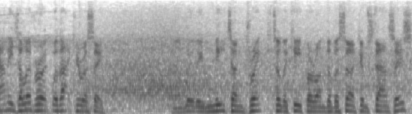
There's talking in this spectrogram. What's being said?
Can he deliver it with accuracy? Well, really meat and drink to the keeper under the circumstances.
